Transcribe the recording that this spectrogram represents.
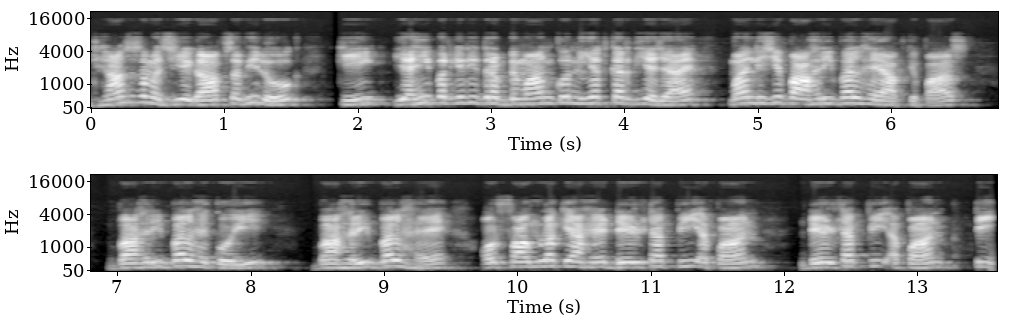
ध्यान से समझिएगा आप सभी लोग कि यहीं पर यदि द्रव्यमान को नियत कर दिया जाए, मान लीजिए बाहरी बल है आपके पास, बाहरी बल है कोई, बाहरी बल है और फार्मूला क्या है? Delta P upon delta P upon T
